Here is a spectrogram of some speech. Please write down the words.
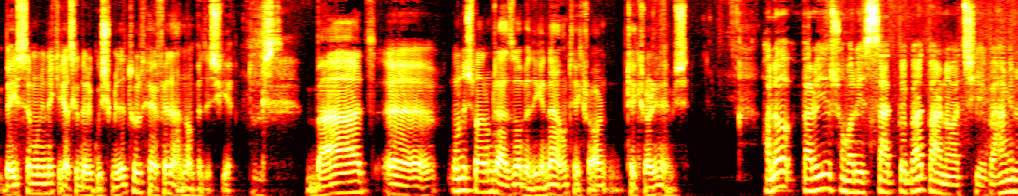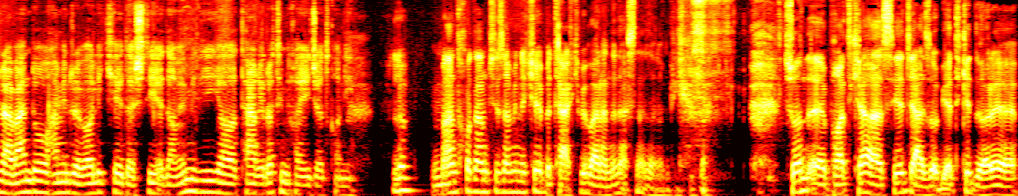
بیسمون اینه که کسی که داره گوش میده تو حرفه دندان پزشکیه. درست. بعد اونش برام جذابه دیگه. نه اون تکرار تکراری نمیشه. حالا برای شماره 100 به بعد برنامه چیه؟ به همین روند و همین روالی که داشتی ادامه میدی یا تغییراتی می‌خوای ایجاد کنی؟ من خودم چیزم اینه که به ترکیب برنده دست نزنم دیگه. چون پادکست یه جذابیتی که داره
